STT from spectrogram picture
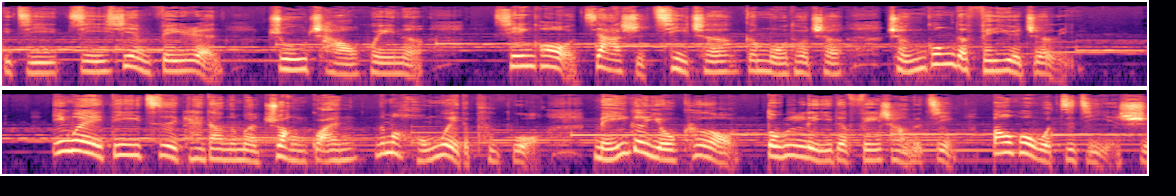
以及极限飞人朱朝辉呢，先后驾驶汽车跟摩托车成功的飞越这里。因为第一次看到那么壮观、那么宏伟的瀑布，每一个游客哦都离得非常的近，包括我自己也是。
